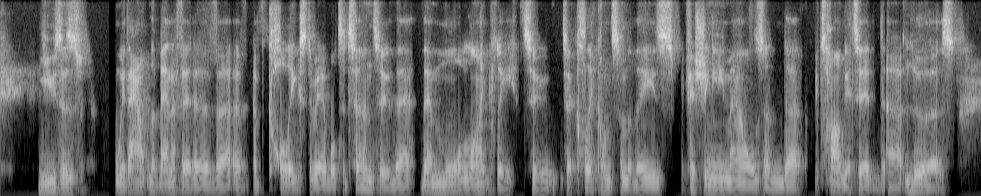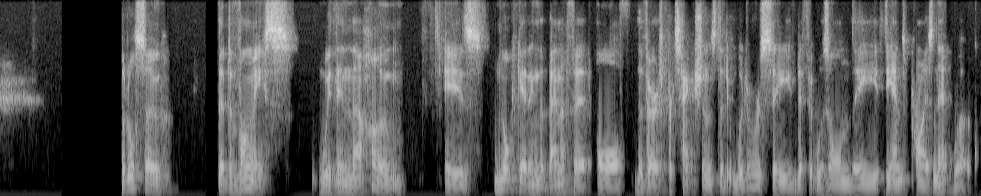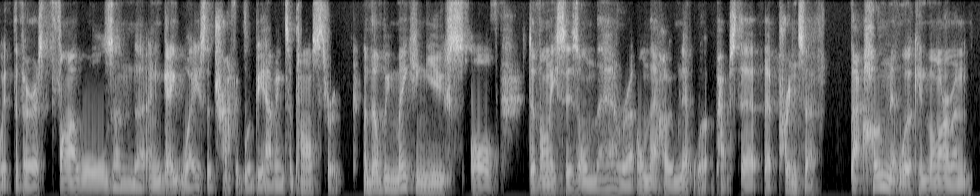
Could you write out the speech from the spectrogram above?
users without the benefit of, uh, of, of, colleagues to be able to turn to, they're, they're more likely to, to click on some of these phishing emails and uh, targeted uh, lures. But also, the device within their home is not getting the benefit of the various protections that it would have received if it was on the, the enterprise network with the various firewalls and, uh, and gateways that traffic would be having to pass through. And they'll be making use of devices on their, uh, on their home network, perhaps their, their printer. That home network environment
